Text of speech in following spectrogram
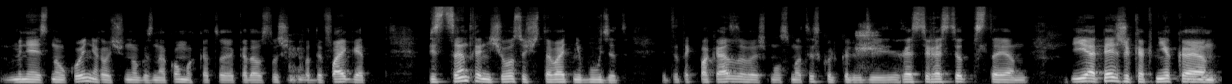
у меня есть ноукоинеры, очень много знакомых, которые, когда услышали про DeFi, говорят, без центра ничего существовать не будет. И ты так показываешь, мол, смотри, сколько людей растет, растет постоянно. И опять же, как некая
